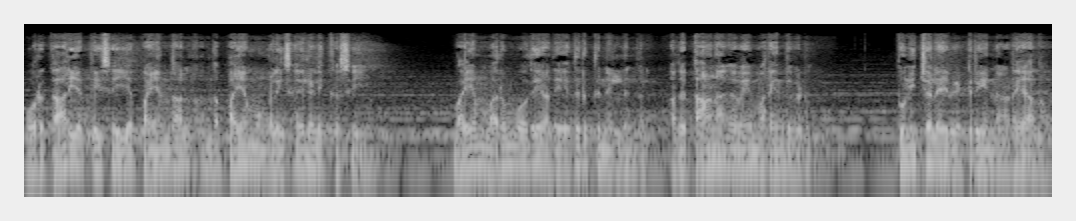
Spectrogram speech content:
ஒரு காரியத்தை செய்ய பயந்தால் அந்த பயம் உங்களை செயலிழக்க செய்யும். பயம் வரும்போதே அதை எதிர்த்து நில்லுங்கள். அது தானாகவே மறைந்துவிடும். துணிச்சலே வெற்றியின் அடையாளம்.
